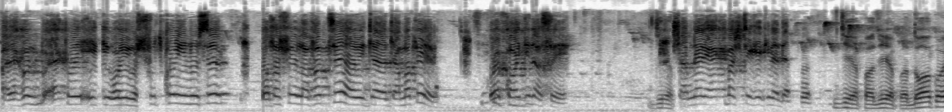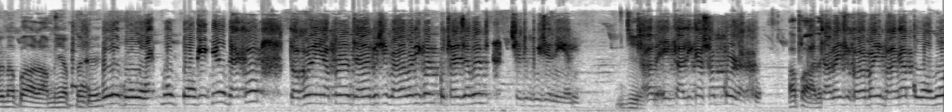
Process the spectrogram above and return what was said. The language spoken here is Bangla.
আর এখন একেবারে ওই সুৎখর ইউনুসের কথা শুনে লাফাচ্ছে আর ওই জামাতের ওরা কয়দিন আছে? জি আপা। আর এক মাস থেকে কিনে দেখো। জি আপা জি আপা। দোয়া করেন আপা আর আমি আপনাকে বলে বলে এক মাস আগে কিনে দেখো তখনই আপনারা যারা বেশি বাড়াবাড়ি করেন কোথায় যাবেন সেটা বুঝে নিয়েন। জি। আর এই তালিকা সব করে রাখো। আপা যারা এই যে ঘর বাড়ি ভাঙা পোড়ানো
